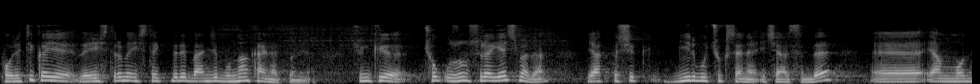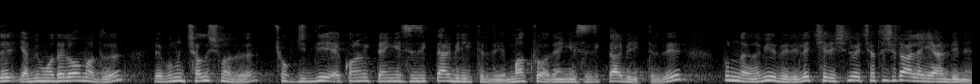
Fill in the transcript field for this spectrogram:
politikayı değiştirme istekleri bence bundan kaynaklanıyor. Çünkü çok uzun süre geçmeden yaklaşık bir buçuk sene içerisinde e, yani model, ya bir model olmadığı ve bunun çalışmadığı, çok ciddi ekonomik dengesizlikler biriktirdiği, makro dengesizlikler biriktirdiği bunların birbiriyle çelişir ve çatışır hale geldiğini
